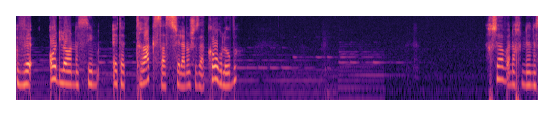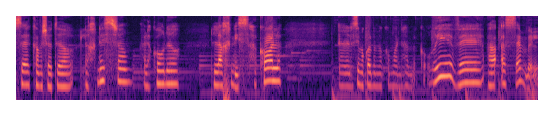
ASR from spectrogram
ועוד לא נשים את הטרקסס שלנו, שזה ה-core loop. עכשיו אנחנו ננסה כמה שיותר להכניס שם, על הקורנר, להכניס הכל, אה, לשים הכל במקומן המקורי, והאסמבל.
